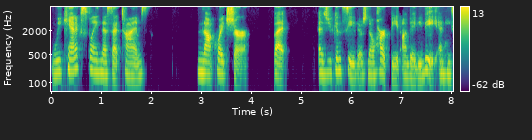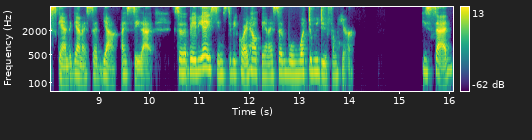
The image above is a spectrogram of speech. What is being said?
We can't explain this at times. Not quite sure. But as you can see, there's no heartbeat on baby B. And he scanned again. I said, Yeah, I see that. So that baby A seems to be quite healthy. And I said, Well, what do we do from here? He said,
